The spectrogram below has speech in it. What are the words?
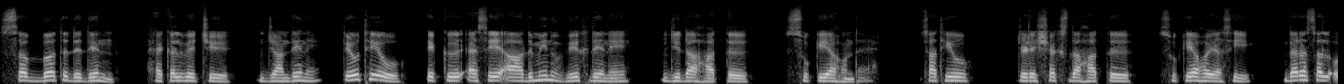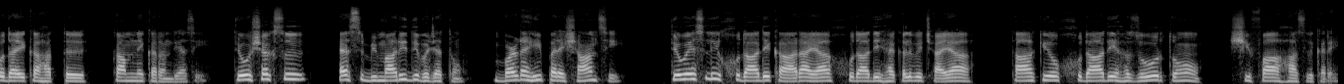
ਸਬਤ ਦੇ ਦਿਨ ਹੈਕਲ ਵਿੱਚ ਜਾਂਦੇ ਨੇ ਤੇ ਉਥੇ ਉਹ ਇੱਕ ਐਸੇ ਆਦਮੀ ਨੂੰ ਵੇਖਦੇ ਨੇ ਜਿਹਦਾ ਹੱਥ ਸੁੱਕਿਆ ਹੁੰਦਾ ਹੈ। ਸਾਥੀਓ, ਜਿਹੜੇ ਸ਼ਖਸ ਦਾ ਹੱਥ ਸੁੱਕਿਆ ਹੋਇਆ ਸੀ, ਦਰਅਸਲ ਉਹਦਾ ਇੱਕ ਹੱਥ ਕੰਮ ਨਹੀਂ ਕਰਨ ਦਿਆ ਸੀ ਤੇ ਉਹ ਸ਼ਖਸ ਇਸ ਬਿਮਾਰੀ ਦੀ ਵਜ੍ਹਾ ਤੋਂ ਬੜਾ ਹੀ ਪਰੇਸ਼ਾਨ ਸੀ ਤੇ ਉਹ ਇਸ ਲਈ ਖੁਦਾ ਦੇ ਘਰ ਆਇਆ, ਖੁਦਾ ਦੀ ਹੈਕਲ ਵਿੱਚ ਆਇਆ ਤਾਂ ਕਿ ਉਹ ਖੁਦਾ ਦੇ ਹਜ਼ੂਰ ਤੋਂ ਸ਼ਿਫਾ ਹਾਸਲ ਕਰੇ।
